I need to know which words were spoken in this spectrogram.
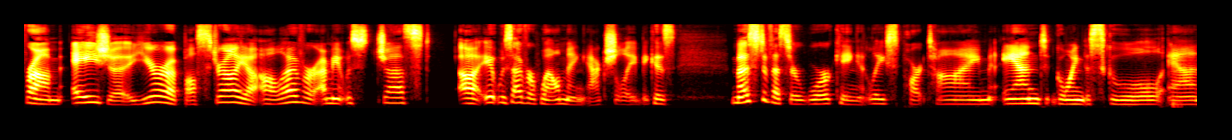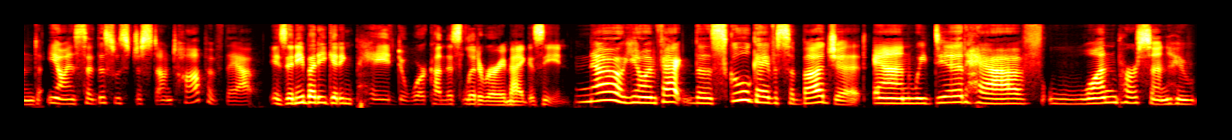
from Asia, Europe, Australia, all over. I mean, it was just, uh, it was overwhelming actually because most of us are working at least part time and going to school. And, you know, and so this was just on top of that. Is anybody getting paid to work on this literary magazine? No, you know, in fact, the school gave us a budget, and we did have one person who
